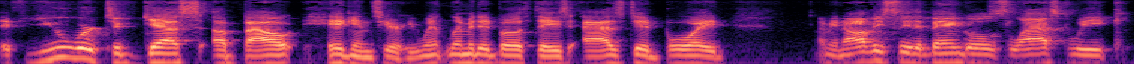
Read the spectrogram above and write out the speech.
if you were to guess about Higgins here, he went limited both days, as did Boyd. I mean, obviously the Bengals last week,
